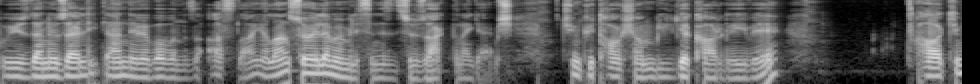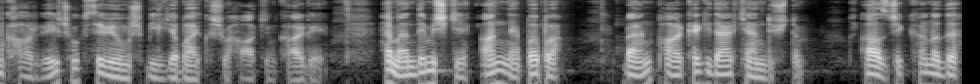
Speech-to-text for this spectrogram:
Bu yüzden özellikle anne ve babanıza asla yalan söylememelisiniz sözü aklına gelmiş. Çünkü tavşan Bilge Karga'yı ve Hakim Karga'yı çok seviyormuş Bilge Baykuş ve Hakim Karga'yı. Hemen demiş ki anne baba ben parka giderken düştüm. Azıcık kanadı.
